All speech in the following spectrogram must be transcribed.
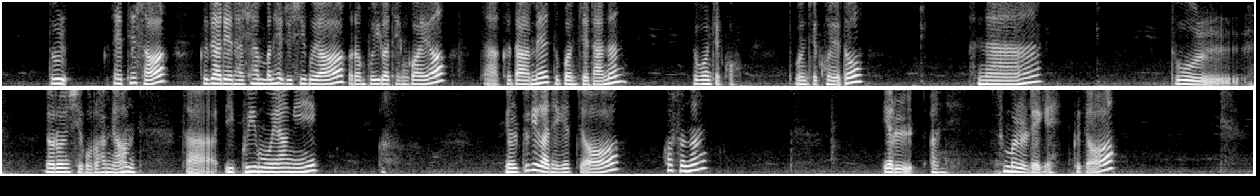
둘, 셋 해서 그 자리에 다시 한번 해주시고요. 그럼 V가 된 거예요. 자, 그 다음에 두 번째 단은 두 번째 코. 두 번째 코에도 하나, 둘, 요런 식으로 하면 자, 이 V 모양이 12개가 되겠죠. 코스는 열, 아니, 24개. 그죠?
